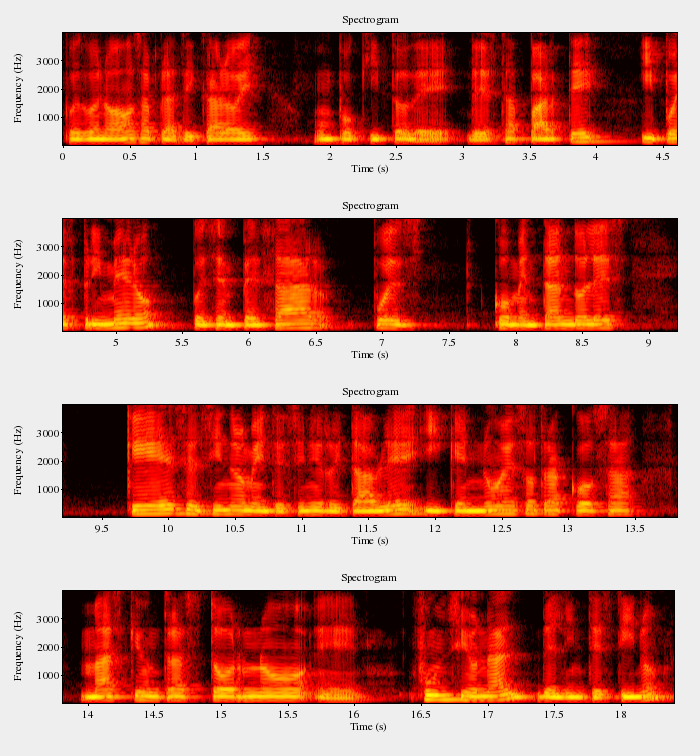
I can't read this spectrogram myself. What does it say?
pues bueno, vamos a platicar hoy un poquito de, de, esta parte y pues primero pues empezar pues comentándoles qué es el síndrome de intestino irritable y que no es otra cosa más que un trastorno eh, funcional del intestino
